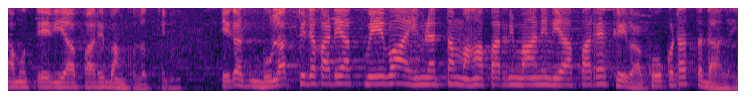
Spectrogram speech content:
නමුත් ඒ ව්‍යාපාරය බංකොලොත්තිෙනවා. ඒක බුලත් විට කඩයක් වේවා එහමනැත්තම් මහාපරිමාණය ව්‍යාපාරයක් වේවා කෝකොටත් අදාලය.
